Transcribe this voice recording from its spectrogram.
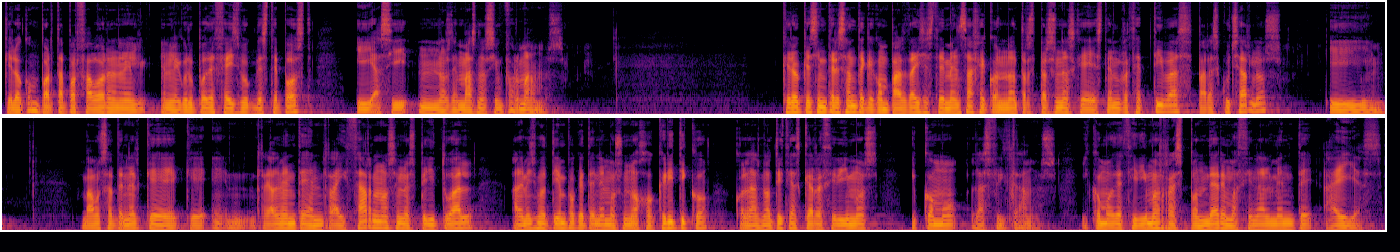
que lo comparta por favor el, en el grupo de Facebook de este post y así los demás nos informamos. Creo que es interesante que compartáis este mensaje con otras personas que estén receptivas para escucharlos y vamos a tener que, eh, realmente enraizarnos en lo espiritual al mismo tiempo que tenemos un ojo crítico con las noticias que recibimos y cómo las filtramos y cómo decidimos responder emocionalmente a ellas.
